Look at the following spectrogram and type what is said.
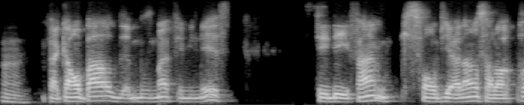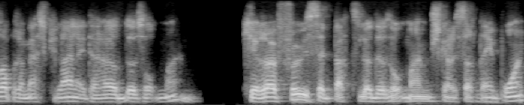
Quand on parle de mouvement féministe, c'est des femmes qui se font violence à leur propre masculin à l'intérieur d'eux autres mêmes, qui refusent cette partie-là d'eux autres mêmes jusqu'à un certain point.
